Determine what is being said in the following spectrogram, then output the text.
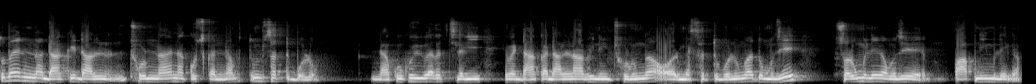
तुम्हें ना डाके डाल, छोड़ना है, ना कुछ करना है, तुम सत्य बोलो। डाकू को भी बात अच्छी लगी कि मैं डाका डालना अभी नहीं छोड़ूँगा और मैं सत्य बोलूँगा तो मुझे स्वर्ग मिलेगा, मुझे पाप नहीं मिलेगा।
